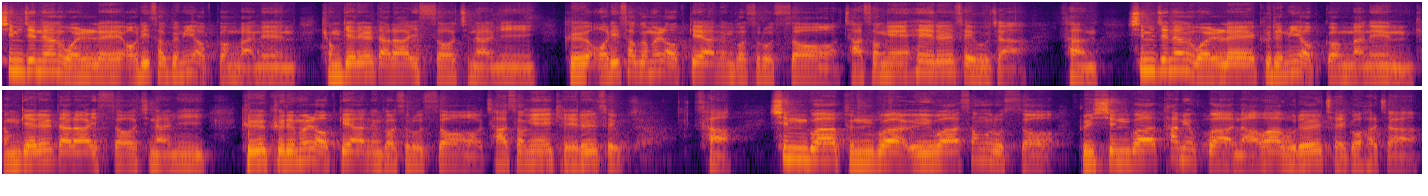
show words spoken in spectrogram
심지는 원래 어리석음이 없건만은 경계를 따라 있어 지나니 그 어리석음을 없게 하는 것으로서 자성의 해를 세우자. 3. 심지는 원래 그름이 없건만은 경계를 따라 있어 지나니 그 그름을 없게 하는 것으로서 자성의 계를 세우자. 4. 신과 분과 의와 성으로서 불신과 탐욕과 나와 우를 제거하자.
